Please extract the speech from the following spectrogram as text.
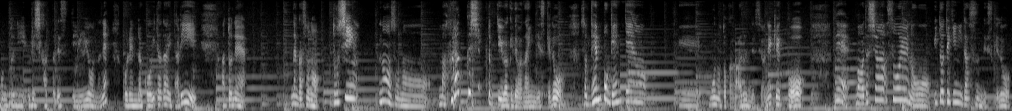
本当に嬉しかったですっていうようなね、ご連絡をいただいたり、あとね、なんかその、都心のその、まあ、フラッグシップっていうわけではないんですけど、その店舗限定の、えー、ものとかがあるんですよね、結構。で、まあ私はそういうのを意図的に出すんですけど、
